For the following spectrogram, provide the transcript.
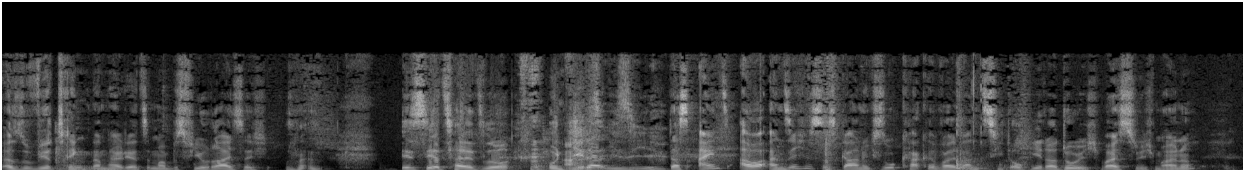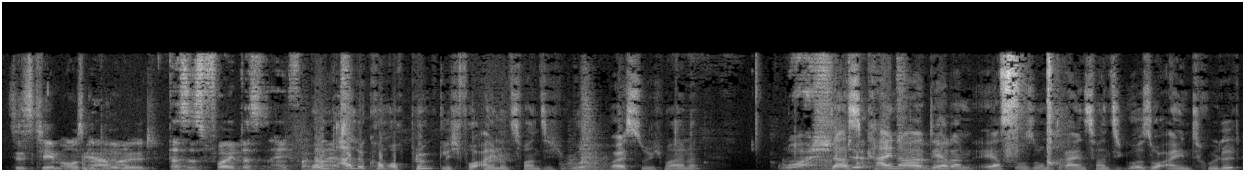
also wir trinken dann halt jetzt immer bis 4.30 Uhr. ist jetzt halt so. Und Alles jeder. easy. Das eins, aber an sich ist das gar nicht so kacke, weil dann zieht auch jeder durch. Weißt du, wie ich meine? System Ja, ausgedribbelt. das ist voll, das ist eigentlich voll Und nice. alle kommen auch pünktlich vor 21 Uhr. Weißt du, wie ich meine? Boah, Da ist stimmt. keiner, der Alter. dann erst so um 23 Uhr so eintrüdelt.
